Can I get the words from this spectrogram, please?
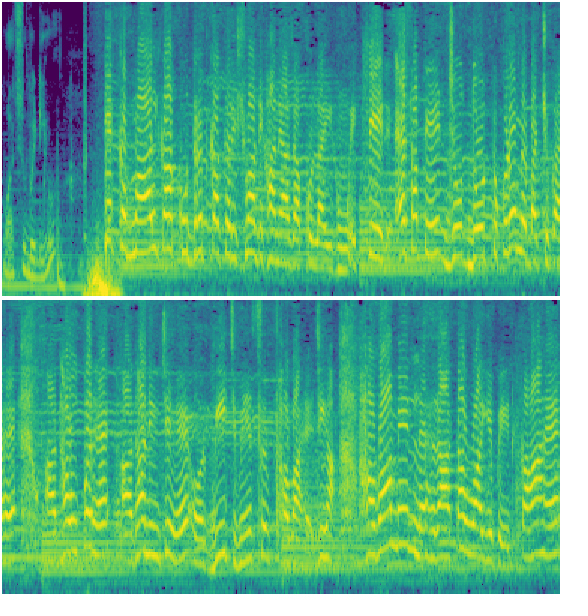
watch the video. ये कमाल का कुदरत का करिश्मा दिखाने आज आपको लाई हूँ एक पेड़ ऐसा पेड़ जो दो टुकड़ों में बट चुका है आधा ऊपर है आधा नीचे है और बीच में सिर्फ हवा है जी हाँ हवा में लहराता हुआ ये पेड़, कहाँ है?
